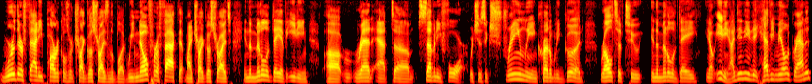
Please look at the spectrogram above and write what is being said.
Were there fatty particles or triglycerides in the blood? We know for a fact that my triglycerides in the middle of the day of eating uh, read at um, 74, which is extremely incredibly good relative to in the middle of day, you know, eating. I didn't eat a heavy meal, granted,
